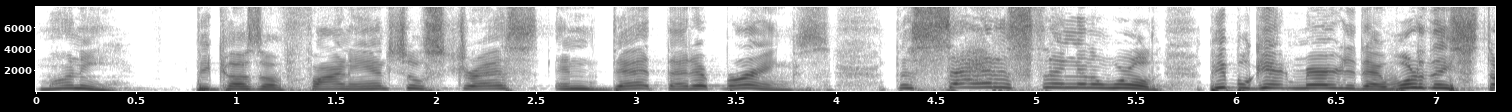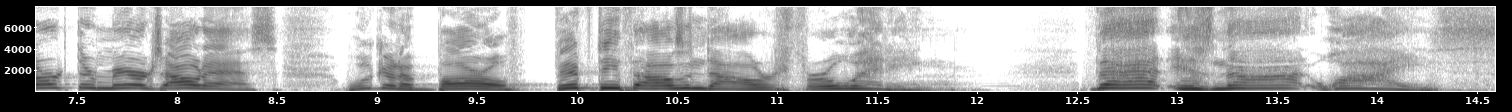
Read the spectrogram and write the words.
Money. Because of financial stress and debt that it brings. The saddest thing in the world. People getting married today, what do they start their marriage out as? We're going to borrow $50,000 for a wedding. That is not wise.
